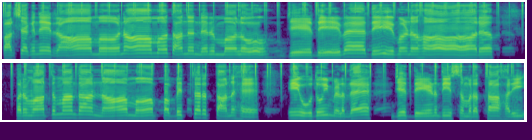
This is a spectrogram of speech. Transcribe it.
ਪਾਤਸ਼ਾਹ ਨੇ RAM ਨਾਮ ਤਨ ਨਿਰਮਲੋ, ਜੇ ਦੇਵੈ ਦੇਵਨਹਾਰ ਪਰਮਾਤਮਾ ਦਾ ਨਾਮ ਪਵਿੱਤਰ ਧਨ ਹੈ। ਇਹ ਉਦੋਂ ਹੀ ਮਿਲਦਾ ਹੈ ਜੇ ਦੇਣ ਦੀ ਸਮਰੱਥਾ ਹਰੀ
